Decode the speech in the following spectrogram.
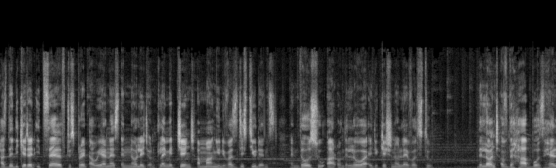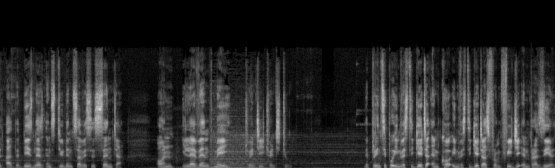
has dedicated itself to spread awareness and knowledge on climate change among university students and those who are on the lower educational levels too. The launch of the hub was held at the Business and Student Services Center on 11th May 2022. The principal investigator and co-investigators from Fiji and Brazil,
